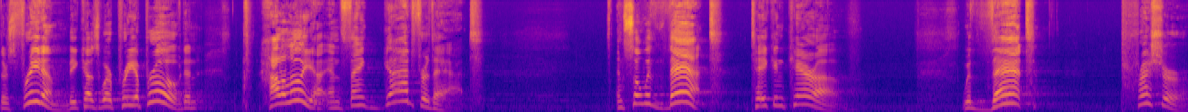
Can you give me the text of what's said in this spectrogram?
There's freedom because we're pre approved, and hallelujah, and thank God for that. And so, with that, taken care of. With that pressure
